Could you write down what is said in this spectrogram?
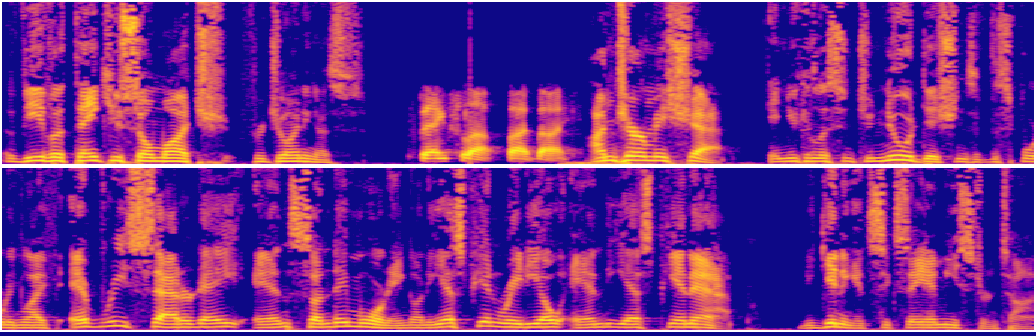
Viva, thank you so much for joining us. Thanks a lot. Bye bye. I'm Jeremy Schaap. And you can listen to new editions of The Sporting Life every Saturday and Sunday morning on ESPN Radio and the ESPN app beginning at 6 a.m. Eastern Time.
